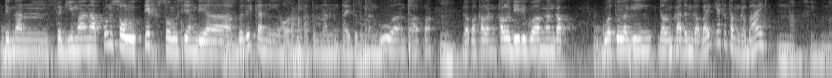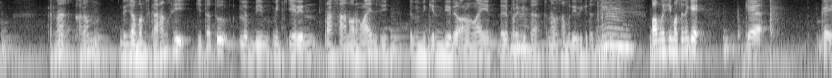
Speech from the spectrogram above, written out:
dengan segimanapun solutif solusi yang dia berikan nih. Orang entah teman entah itu teman gua entah apa. Hmm. nggak bakalan kalau diri gua nganggap gua tuh lagi dalam keadaan nggak baik ya tetap nggak baik Benar sih, benar. Karena karena di zaman sekarang sih kita tuh lebih mikirin perasaan orang lain sih, lebih mikirin diri orang lain daripada kita kenal sama diri kita sendiri sih. Paham gak sih maksudnya kayak kayak kayak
